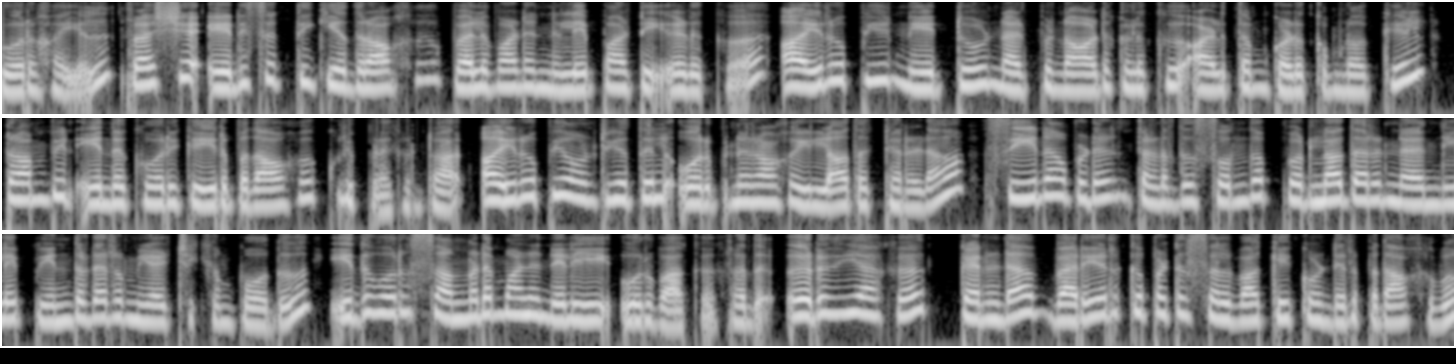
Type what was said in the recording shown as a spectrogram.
கூறுகையில் ரஷ்ய எரிசக்திக்கு எதிராக வலுவான நிலைப்பாட்டை எடுக்க ஐரோப்பிய நேட்டோ நட்பு நாடுகளுக்கு அழுத்தம் கொடுக்கும் நோக்கில் டிரம்பின் இந்த கோரிக்கை இருப்பதாக குறிப்பிடுகின்றார். ஐரோப்பிய ஒன்றியத்தில் உறுப்பினராக இல்லாத கனடா சீனாவுடன் தனது சொந்த பொருளாதார நலன்களை பின்தொடர முயற்சிக்கும் போது இது ஒரு சங்கடமான நிலையை உருவாக்குகிறது. இறுதியாக கனடா வரையறுக்கப்பட்ட செல்வாக்கை கொண்டிருப்பதாகவும்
